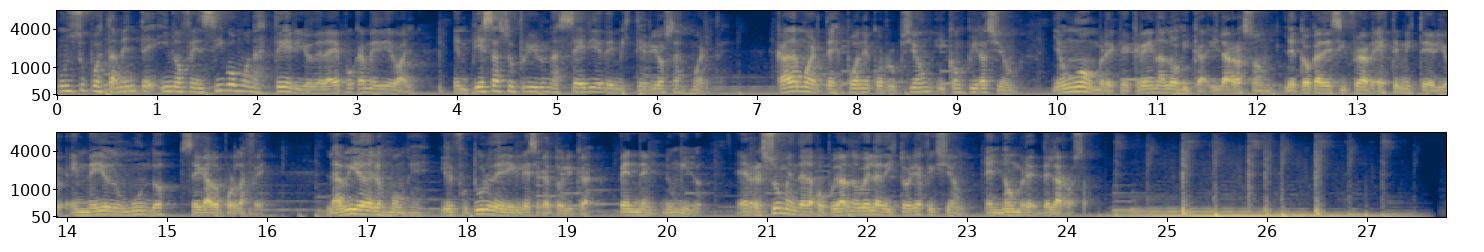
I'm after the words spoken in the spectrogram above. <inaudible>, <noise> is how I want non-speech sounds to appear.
un supuestamente inofensivo monasterio de la época medieval empieza a sufrir una serie de misteriosas muertes. Cada muerte expone corrupción y conspiración y a un hombre que cree en la lógica y la razón le toca descifrar este misterio en medio de un mundo cegado por la fe. La vida de los monjes y el futuro de la Iglesia Católica penden de un hilo. El resumen de la popular novela de historia ficción El nombre de la rosa.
